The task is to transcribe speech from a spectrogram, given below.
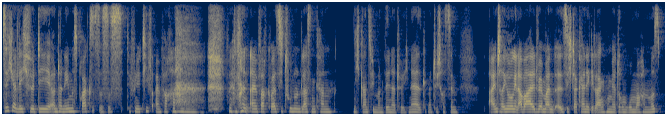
Sicherlich für die Unternehmenspraxis ist es definitiv einfacher, wenn man einfach quasi tun und lassen kann. Nicht ganz wie man will natürlich, ne? Es gibt natürlich trotzdem Einschränkungen, aber halt, wenn man sich da keine Gedanken mehr drum machen muss.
